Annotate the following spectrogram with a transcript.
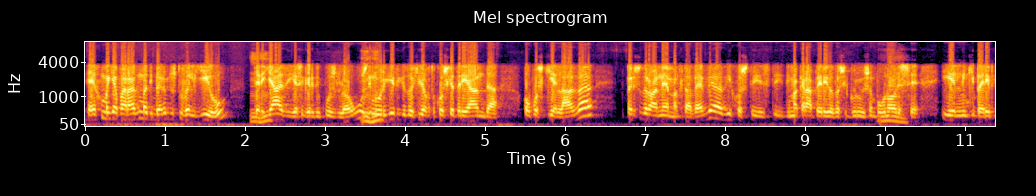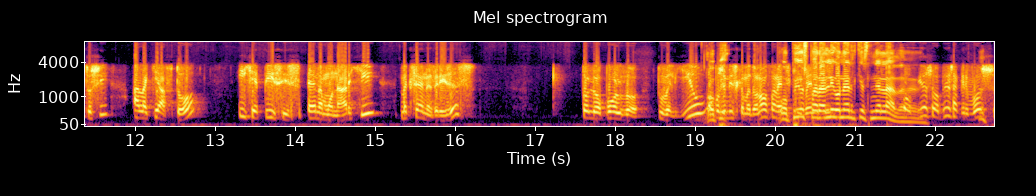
Έχουμε για παράδειγμα την περίπτωση του Βελγίου, ταιριάζει για συγκριτικούς λόγους, δημιουργήθηκε το 1830 όπως και η Ελλάδα, περισσότερο ανέμακτα βέβαια, δίχως τη, τη, τη μακρά περίοδο συγκρούσεων που γνώρισε η ελληνική περίπτωση, αλλά και αυτό είχε επίσης ένα μονάρχη με ξένες ρίζες, το Λεοπόλδο του Βελγίου, όπως εμείς είχαμε τον Όθωνα. Ο οποίος παραλίγο να έρθει και στην Ελλάδα. Ο οποίος οποίος ακριβώς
